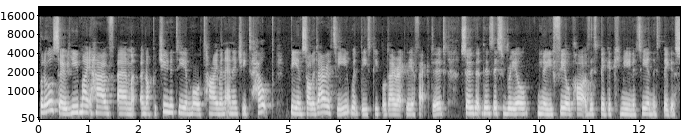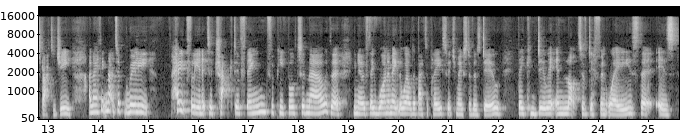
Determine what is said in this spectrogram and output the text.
but also you might have um, an opportunity and more time and energy to help be in solidarity with these people directly affected so that there's this real you know you feel part of this bigger community and this bigger strategy and i think that's a really hopefully and it's attractive thing for people to know that you know if they want to make the world a better place which most of us do they can do it in lots of different ways that is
